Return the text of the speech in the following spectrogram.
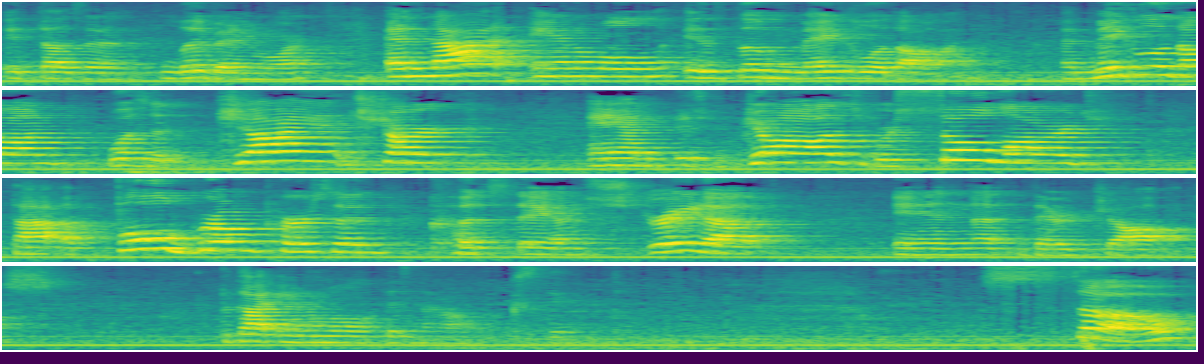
it doesn't live anymore. And that animal is the megalodon. And megalodon was a giant shark and its jaws were so large that a full-grown person could stand straight up in their jaws. But that animal is now extinct. So,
